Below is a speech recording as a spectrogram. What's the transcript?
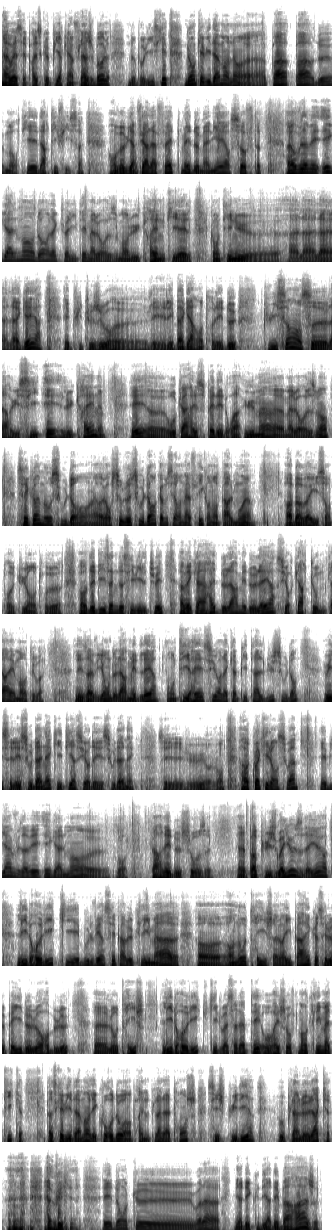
Ah ouais, c'est presque pire qu'un flashball de policiers. Donc évidemment, non, euh, pas pas de mortier d'artifice. Hein. On veut bien faire la fête, mais de manière soft. Alors vous avez également dans l'actualité, malheureusement, l'Ukraine qui elle continue euh, à la, guerre, et puis toujours les bagarres entre les deux puissance, euh, la Russie et l'Ukraine, et euh, aucun respect des droits humains, euh, malheureusement. C'est comme au Soudan. Hein. Alors le Soudan, comme c'est en Afrique, on en parle moins. Ah bah ouais, ils s'entretuent entre eux. Alors des dizaines de civils tués, avec un raid de l'armée de l'air sur Khartoum, carrément, tu vois. Les avions de l'armée de l'air ont tiré sur la capitale du Soudan. Oui, c'est les Soudanais qui tirent sur des Soudanais. C'est Alors quoi qu'il en soit, eh bien vous avez également, pour parler de choses euh, pas plus joyeuse d'ailleurs, l'hydraulique qui est bouleversée par le climat euh, en, Autriche. Alors il paraît que c'est le pays de l'or bleu, euh, l'Autriche. L'hydraulique qui doit s'adapter au réchauffement climatique, parce qu'évidemment les cours d'eau en prennent plein la tronche, si je puis dire ou plein le lac. Ah Et donc, voilà, il y, a des barrages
